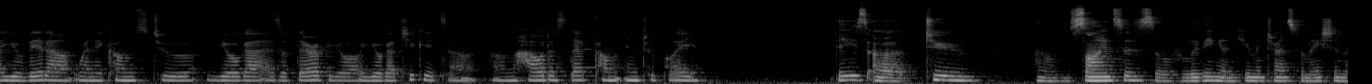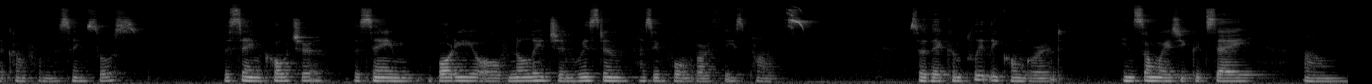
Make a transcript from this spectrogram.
Ayurveda when it comes to yoga as a therapy or yoga chikitsa. Um, how does that come into play? These are two um, sciences of living and human transformation that come from the same source, the same culture, the same body of knowledge and wisdom has informed both these paths. So they're completely congruent. In some ways, you could say um,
